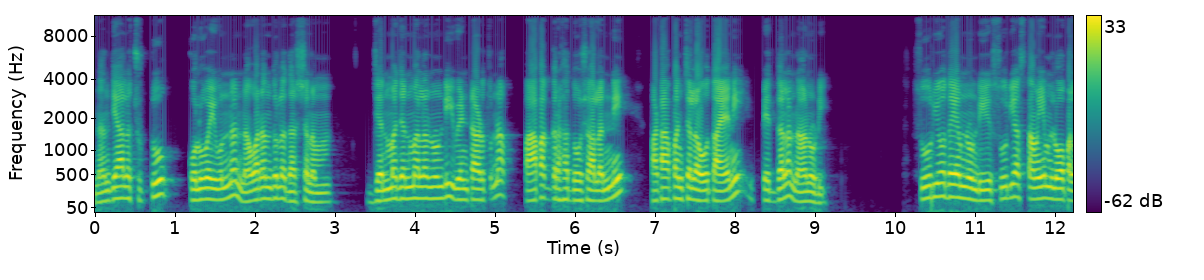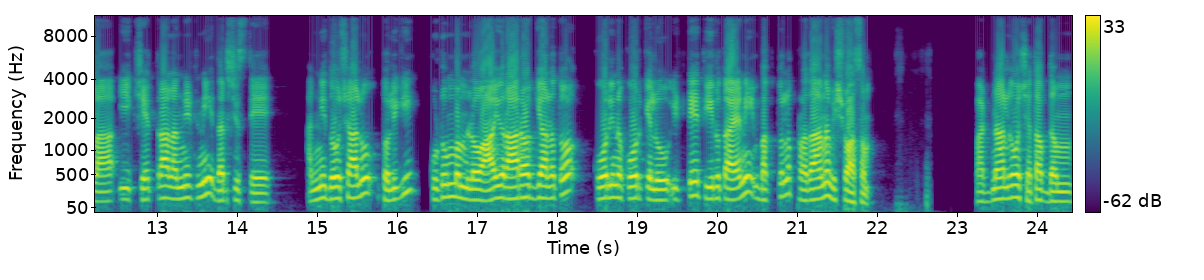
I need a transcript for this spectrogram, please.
నంద్యాల చుట్టూ కొలువై ఉన్న నవనందుల దర్శనం జన్మజన్మల నుండి వెంటాడుతున్న పాపగ్రహ దోషాలన్నీ పటాపంచలు అవుతాయని పెద్దల నానుడి. సూర్యోదయం నుండి సూర్యాస్తమయం లోపల ఈ క్షేత్రాలన్నిటినీ దర్శిస్తే అన్ని దోషాలు తొలగి కుటుంబంలో ఆయురారోగ్యాలతో కోరిన కోరికలు ఇట్టే తీరుతాయని భక్తుల ప్రధాన విశ్వాసం. పద్నాలుగవ శతాబ్దం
